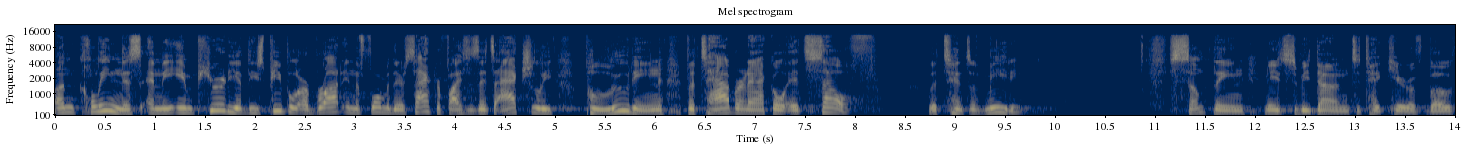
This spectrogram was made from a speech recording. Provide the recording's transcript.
uncleanness and the impurity of these people are brought in the form of their sacrifices, it's actually polluting the tabernacle itself, the tent of meeting. Something needs to be done to take care of both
